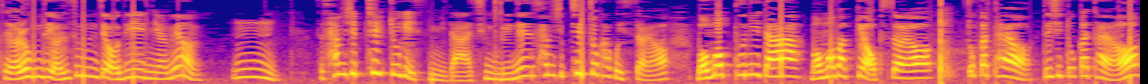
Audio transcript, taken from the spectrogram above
자, 여러분들 연습 문제 어디에 있냐면 음, 37쪽에 있습니다. 지금 우리는 37쪽 하고 있어요. 뭐뭐 뿐이다 뭐뭐밖에 없어요. 똑같아요. 뜻이 똑같아요.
